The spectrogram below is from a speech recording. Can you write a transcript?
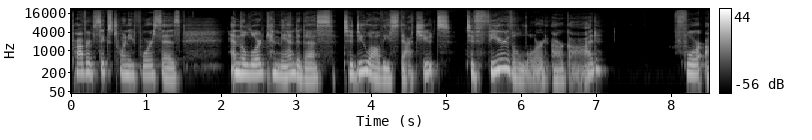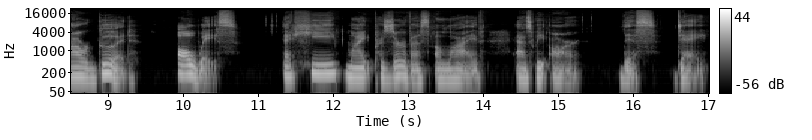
Proverbs 6:24 says, "And the Lord commanded us to do all these statutes, to fear the Lord our God for our good always, that he might preserve us alive as we are this day."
